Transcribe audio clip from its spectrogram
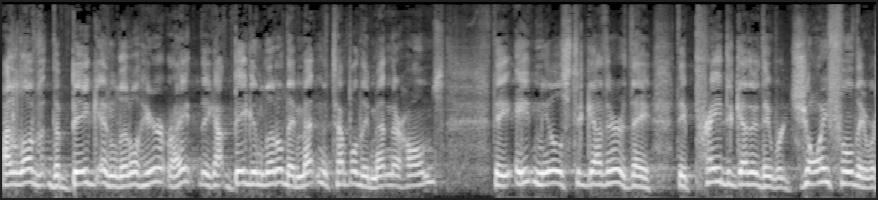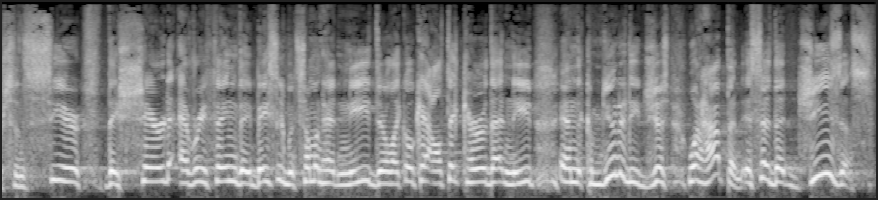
I love the big and little here, right? They got big and little. They met in the temple, they met in their homes. They ate meals together. They, they prayed together. They were joyful. They were sincere. They shared everything. They basically, when someone had need, they're like, okay, I'll take care of that need. And the community just, what happened? It said that Jesus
